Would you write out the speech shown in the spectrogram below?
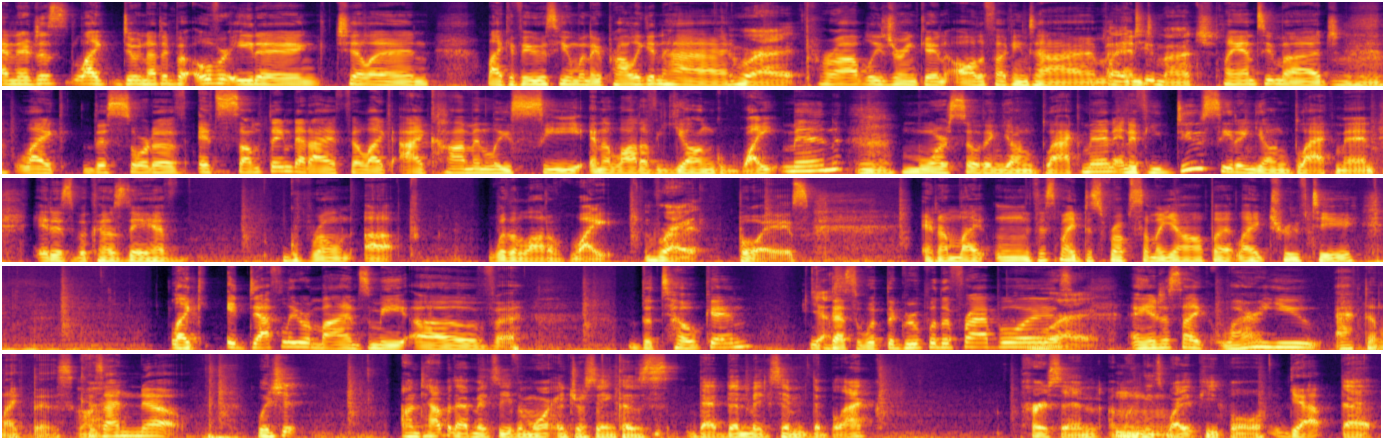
And they're just like doing nothing but overeating, chilling. Like if he was human, they're probably getting high, Right. probably drinking all the fucking time, Playing and too much. playing too much. Mm-hmm. Like this sort of, it's something that I feel like I commonly see in a lot of young white men, mm. more so than young black men. And if you do see it in young black men, it is because they have grown up with a lot of white Right. boys. And I'm like, mm, this might disrupt some of y'all, but like, truth tea. Like, it definitely reminds me of the token Yes. that's with the group of the frat boys. Right. And you're just like, why are you acting like this? Because Right. I know. Which, it, on top of that, makes it even more interesting because that then makes him the black person among Mm. these white people Yeah. that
